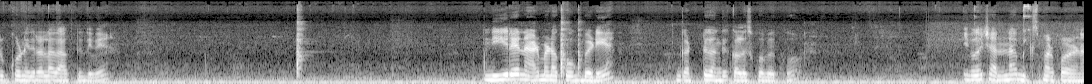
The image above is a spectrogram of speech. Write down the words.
ರುಬ್ಕೊಂಡಿದ್ರಲ್ಲ, ಅದು ಹಾಕ್ತಿದ್ದೀವಿ. ನೀರೇನು ಆ್ಯಡ್ ಮಾಡೋಕೆ ಹೋಗಬೇಡಿ, ಗಟ್ಟಿಗೆ ಹಂಗೆ ಕಲಿಸ್ಕೋಬೇಕು. ಇವಾಗ ಚೆನ್ನಾಗಿ ಮಿಕ್ಸ್ ಮಾಡ್ಕೊಳ್ಳೋಣ.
